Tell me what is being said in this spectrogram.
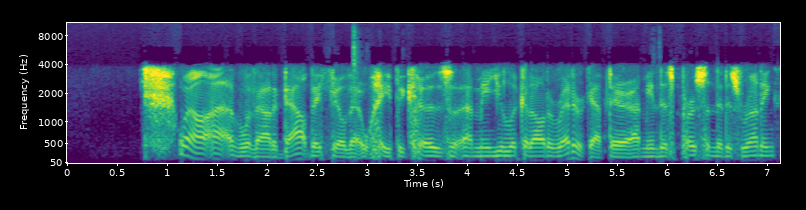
Well, uh, without a doubt, they feel that way because I mean, you look at all the rhetoric out there. I mean, this person that is running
